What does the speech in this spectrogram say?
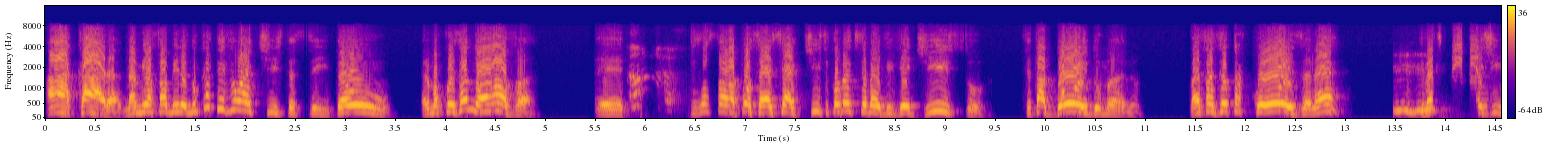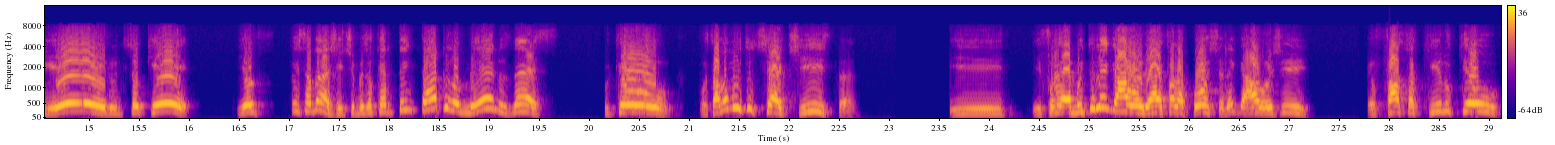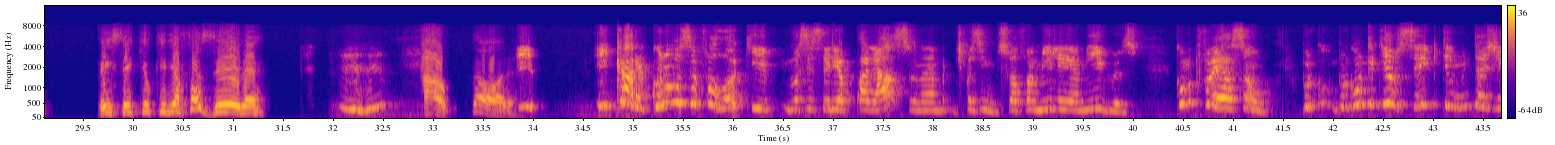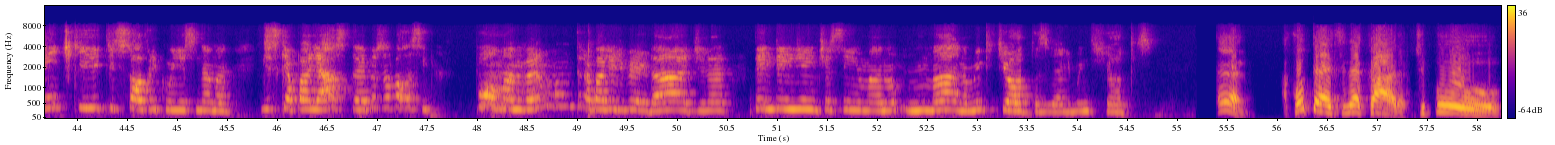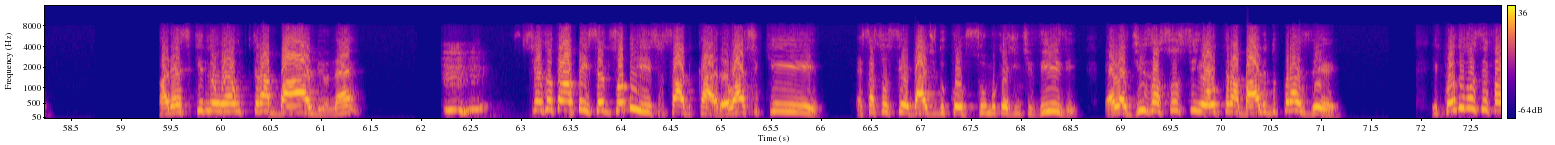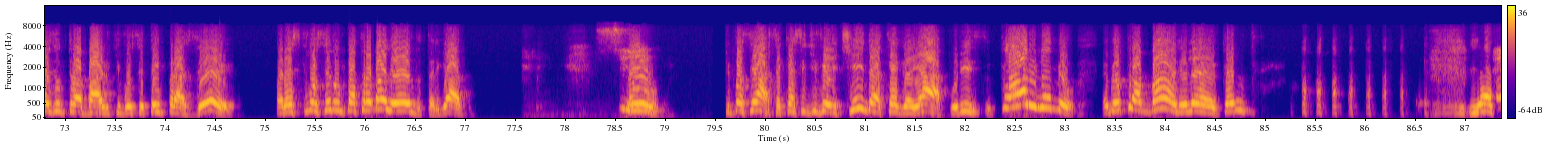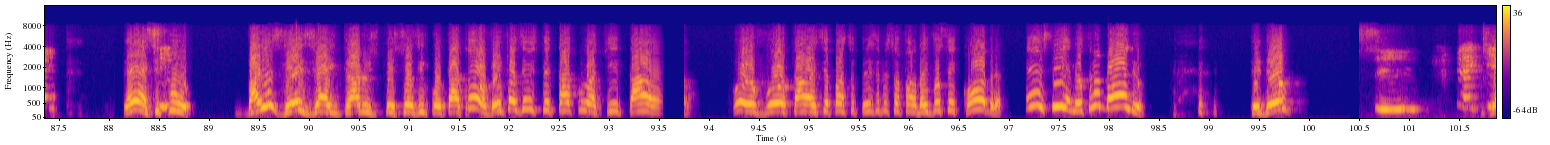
Ah, cara, na minha família nunca teve um artista assim, então era uma coisa nova. É, ah. As pessoas falam, pô, você vai ser artista, como é que você vai viver disso? Você tá doido, mano? Vai fazer outra coisa, né? Uhum. Você vai mais dinheiro, não sei o quê. E eu pensava, ah, gente, mas eu quero tentar pelo menos, né? Porque eu gostava muito de ser artista. E, e foi é muito legal olhar e falar, poxa, legal, hoje eu faço aquilo que eu pensei que eu queria fazer, né? Uhum. Ah, da hora. E, e, cara, quando você falou que você seria palhaço, né? Tipo assim, sua família e amigos, como que foi a reação? Por, por conta que eu sei que tem muita gente que, que sofre com isso, né, mano? Diz que é palhaço, daí a pessoa fala assim, pô, mano, vai arrumar um trabalho de verdade, né? Tem, tem gente assim, mano, mano, muito idiotas, velho, muito idiotas. É, acontece, né, cara? Tipo, parece que não é um trabalho, né? Uhum. Já eu tava pensando sobre isso, sabe, cara? Eu acho que essa sociedade do consumo que a gente vive, ela desassociou o trabalho do prazer. E quando você faz um trabalho que você tem prazer, parece que você não está trabalhando, tá ligado? Sim. Então, tipo assim, ah, você quer se divertir ainda quer ganhar por isso? Claro, né, meu? É meu trabalho, né? Eu quero. é, é tipo, várias vezes já entraram pessoas em contato, ô, oh, vem fazer um espetáculo aqui e tal. Ou eu vou, tal. Aí você passa o preço, a pessoa fala, mas você cobra? É, sim, é meu trabalho. Entendeu? Sim. É que,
